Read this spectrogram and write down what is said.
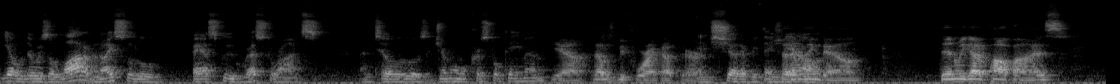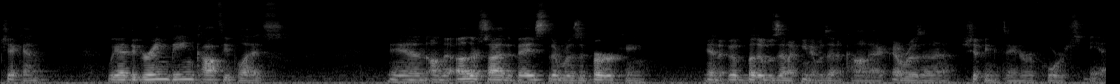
Yeah, well, there was a lot of nice little fast food restaurants until who was it? General McChrystal came in Yeah, that was before I got there. and shut everything Shut down. everything down. Then we got a Popeyes chicken. We had the green bean coffee place, and on the other side of the base there was a Burger King, and it, but it was in a you know it was in a Connex, it was in a shipping container, of course. Yeah,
